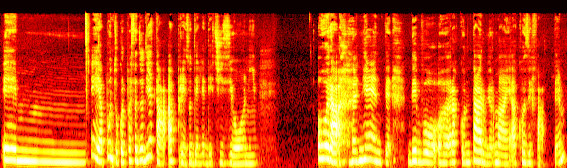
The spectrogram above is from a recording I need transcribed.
e, ehm, e appunto col passaggio di età ha preso delle decisioni. Ora, niente, devo uh, raccontarvi ormai a cose fatte.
